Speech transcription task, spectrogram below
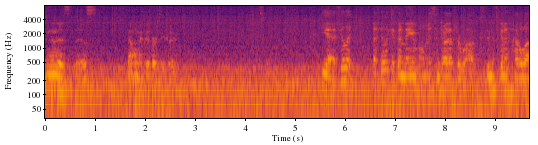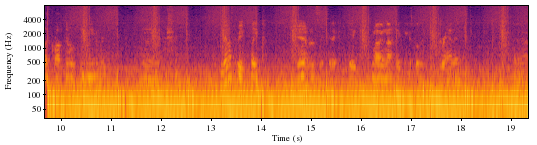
And then there's this. That one might be a birthday food. yeah, I feel like I feel like if I name my centaurs after rocks, then it's gonna have a lot of crossover with Steven Universe. Mm. You don't have to be like gems, like big. Well, not techniques, but like granite. Know.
